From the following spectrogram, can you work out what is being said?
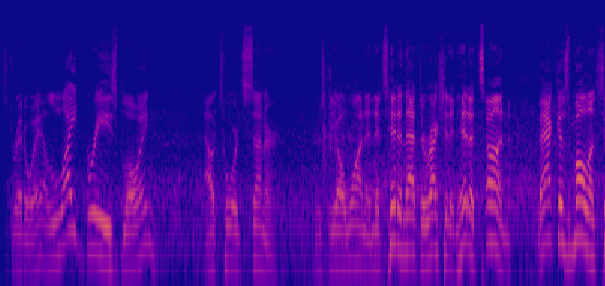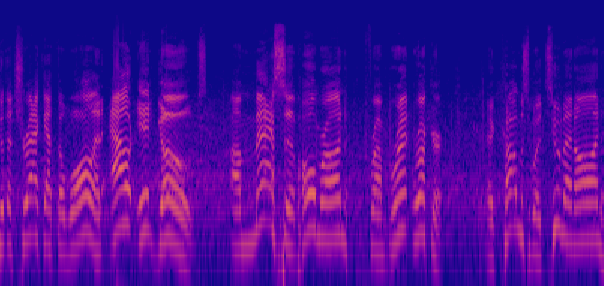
Straight away, a light breeze blowing out towards center. Here's the 0 1, and it's hit in that direction and hit a ton. Back is Mullins to the track at the wall, and out it goes. A massive home run from Brent Rooker. It comes with two men on,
